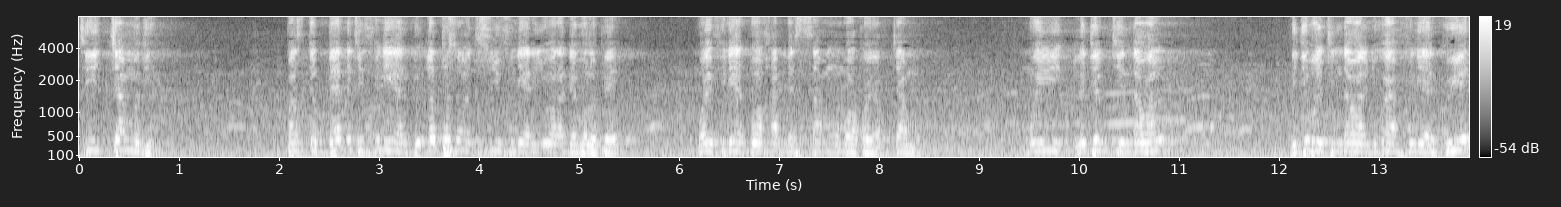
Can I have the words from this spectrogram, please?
ci càmm gi parce que benn ci filière bi ëpp solo ci suñu filière yi ñu war a développer mooy filière boo xam ne sàmm moo ko yor càmm muy lu jëm ci ndawal lu jëmal ci ndawal ñu koy wax filière cuir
